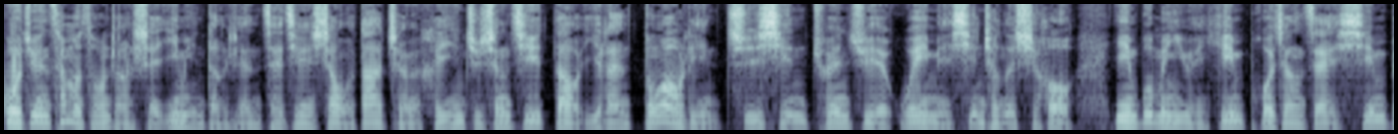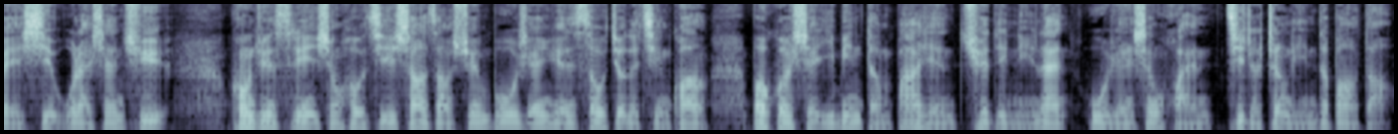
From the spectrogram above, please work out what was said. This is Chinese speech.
国军参谋总长沈一鸣等人在今天上午搭乘黑鹰直升机到宜兰东澳岭执行春决卫冕行程的时候，因不明原因迫降在新北市乌来山区。空军司令熊厚基稍早宣布人员搜救的情况，包括沈一鸣等八人确定罹难，五人生还。记者郑林的报道。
